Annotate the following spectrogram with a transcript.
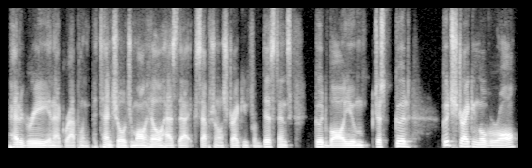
pedigree and that grappling potential. Jamal Hill has that exceptional striking from distance, good volume, just good good striking overall.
